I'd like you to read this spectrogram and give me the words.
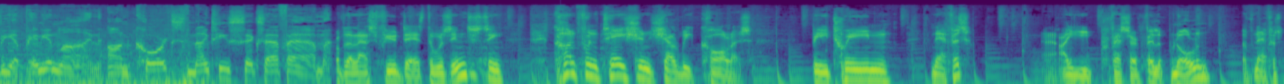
The Opinion Line on Cork's 96 FM. over the last few days, there was interesting confrontation, shall we call it, between NPHET, uh, i.e., Professor Philip Nolan of NPHET,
